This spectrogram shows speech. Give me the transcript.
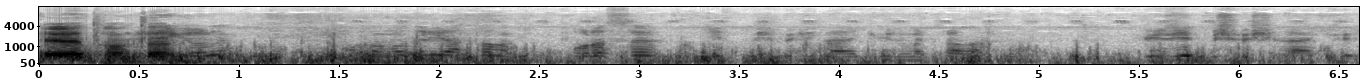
Evet komutanım. Buradan o direği atalım. Orası 75 ila 200 metre var. 175 ila 200.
